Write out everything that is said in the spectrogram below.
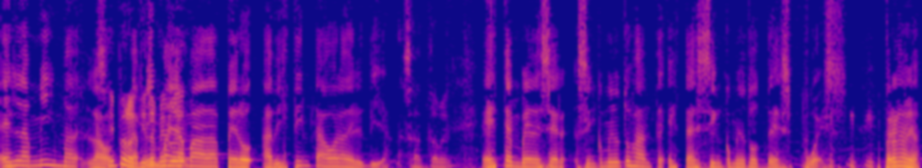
es la misma, la, Sí, pero la aquí misma lo- llamada, pero a distinta hora del día. Exactamente. Esta en vez de ser cinco minutos antes, esta es cinco minutos después. Pero es la misma.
